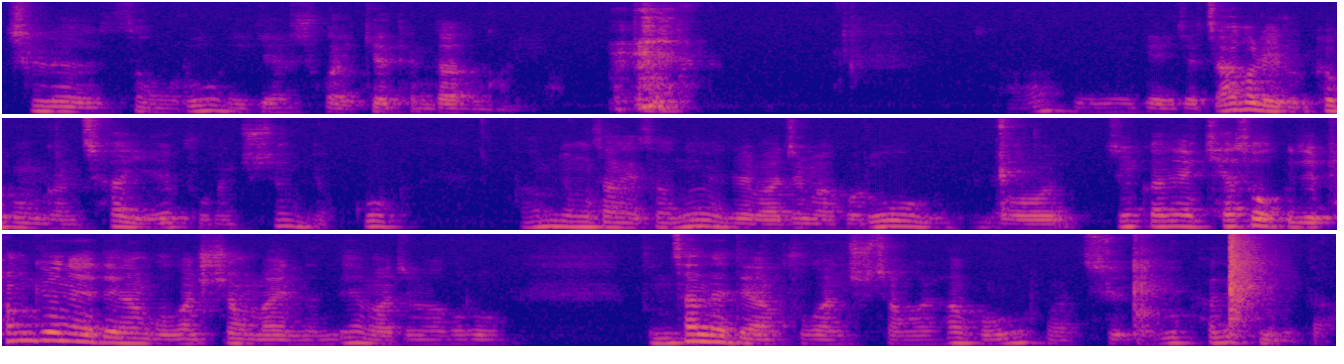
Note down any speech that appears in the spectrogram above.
신뢰성으로 얘기할 수가 있게 된다는 거예요. 자, 이게 이제 짝을 이룬 표본 간 차이의 구간 추정이었고 다음 영상에서는 이제 마지막으로 어, 지금까지 계속 이제 평균에 대한 구간 추정만 했는데 마지막으로 분산에 대한 구간 추정을 하고 마치도록 하겠습니다.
